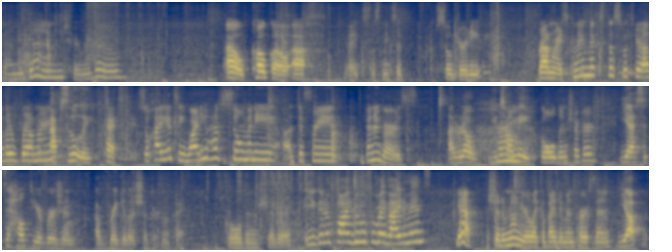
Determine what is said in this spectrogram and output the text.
Dandy blend. Here we go. Oh, cocoa. Ugh, yikes! This makes it so dirty. Brown rice. Can I mix this with your other brown rice? Absolutely. Okay. So Chayitty, why do you have so many uh, different vinegars? I don't know. You tell me. Golden sugar. Yes, it's a healthier version of regular sugar. Okay. Golden sugar. Are you gonna find room for my vitamins? Yeah, I should have known you're like a vitamin person. Yep.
